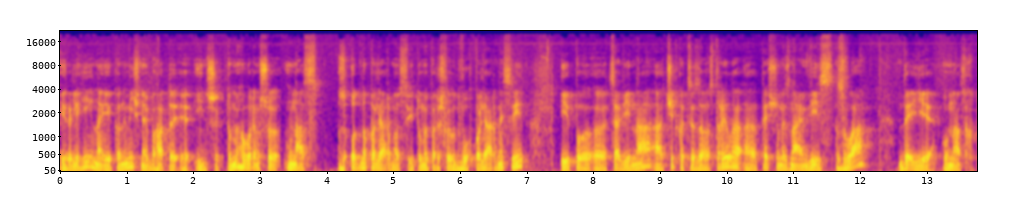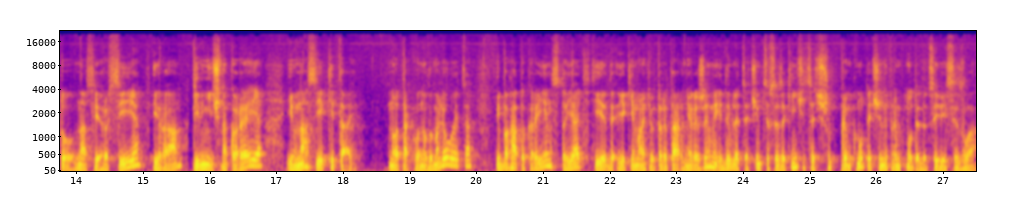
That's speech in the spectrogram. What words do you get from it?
і релігійна, і економічна, і багато е, інших. То ми говоримо, що у нас з однополярного світу ми перейшли в двохполярний світ. І е, ця війна чітко це загострила е, те, що ми знаємо віз зла, де є у нас хто? У нас є Росія, Іран, Північна Корея і в нас є Китай. Ну а так воно вимальовується, і багато країн стоять, ті, які мають авторитарні режими, і дивляться, чим це все закінчиться, щоб примкнути чи не примкнути до цієї вісі зла.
